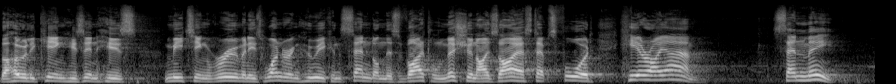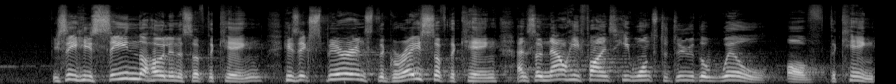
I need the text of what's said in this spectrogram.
The Holy King, he's in his meeting room and he's wondering who he can send on this vital mission. Isaiah steps forward Here I am, send me. You see, he's seen the holiness of the king, he's experienced the grace of the king, and so now he finds he wants to do the will of the king.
